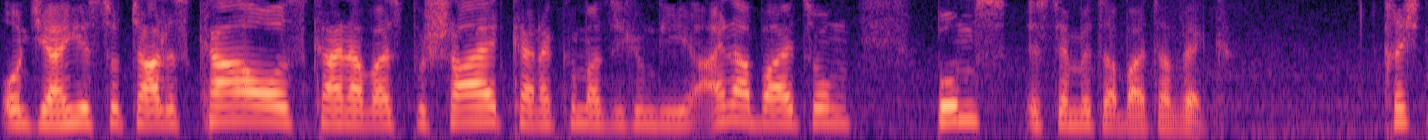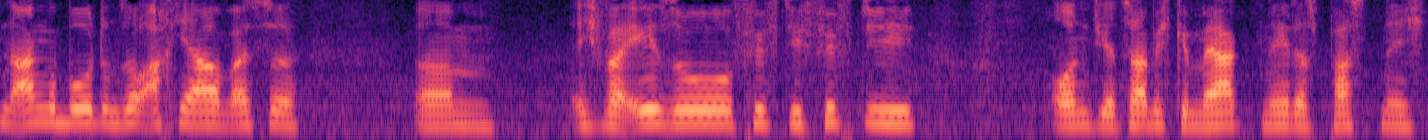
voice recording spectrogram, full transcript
und ja, hier ist totales Chaos, keiner weiß Bescheid, keiner kümmert sich um die Einarbeitung. Bums, ist der Mitarbeiter weg kriegt ein Angebot und so, ach ja, weißt du, ähm, ich war eh so 50-50 und jetzt habe ich gemerkt, nee, das passt nicht,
